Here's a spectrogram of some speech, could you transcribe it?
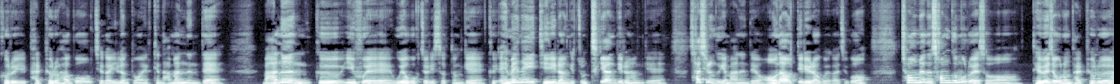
그거를 발표를 하고 제가 1년 동안 이렇게 남았는데 많은 그 이후에 우여곡절이 있었던 게 그 M&A deal이라는 게 좀 특이한 deal을 한 게 사실은 그게 많은데요. earn-out deal이라고 해가지고 처음에는 선금으로 해서 대외적으로는 발표를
